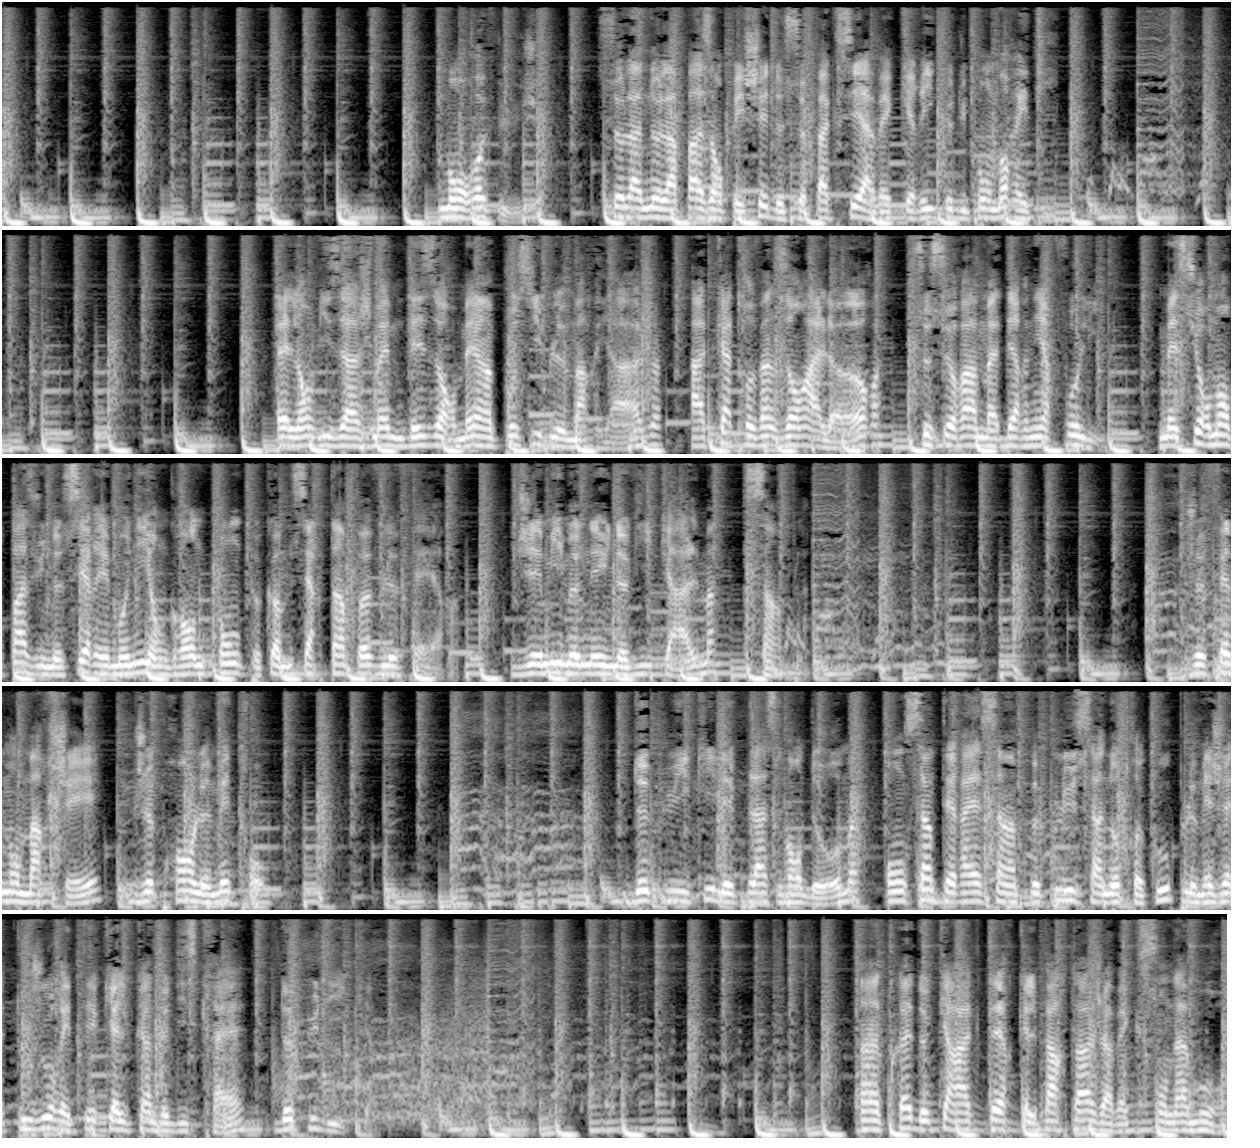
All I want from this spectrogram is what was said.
Mon refuge. Cela ne l'a pas empêché de se paxer avec Éric Dupont-Moretti. Elle envisage même désormais un possible mariage, à 80 ans alors, ce sera ma dernière folie. Mais sûrement pas une cérémonie en grande pompe comme certains peuvent le faire. Jamie menait une vie calme, simple. Je fais mon marché, je prends le métro. Depuis qu'il est place Vendôme, on s'intéresse un peu plus à notre couple mais j'ai toujours été quelqu'un de discret, de pudique. Un trait de caractère qu'elle partage avec son amoureux.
